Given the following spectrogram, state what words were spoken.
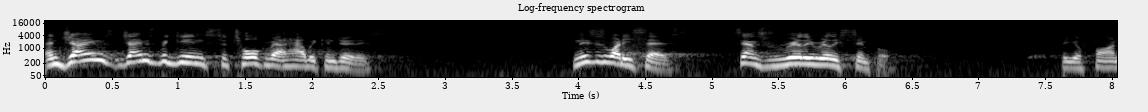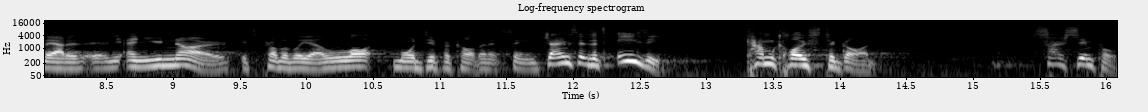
And James, James begins to talk about how we can do this. And this is what he says. It sounds really, really simple. But you'll find out, and you know it's probably a lot more difficult than it seems. James says it's easy. Come close to God. So simple.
